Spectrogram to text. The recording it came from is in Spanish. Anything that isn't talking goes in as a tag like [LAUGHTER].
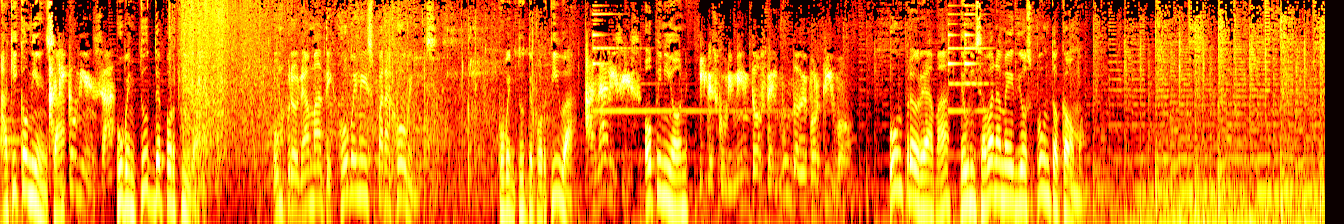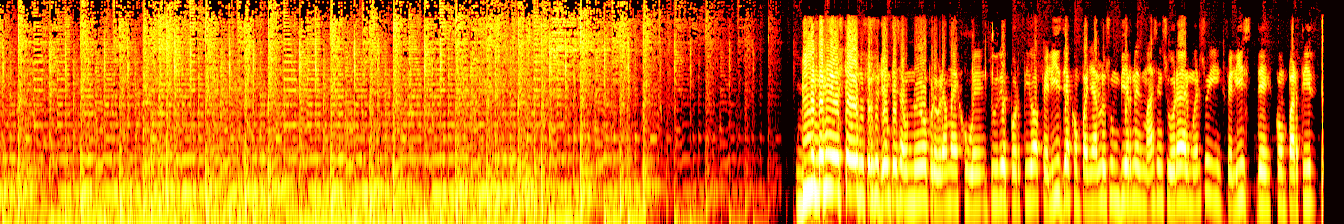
Aquí comienza, Juventud Deportiva. Un programa de jóvenes para jóvenes. Juventud Deportiva. Análisis. Opinión. Y descubrimientos del mundo deportivo. Un programa de unisabanamedios.com. Bienvenidos todos nuestros oyentes a un nuevo programa de Juventud Deportiva. Feliz de acompañarlos un viernes más en su hora de almuerzo y feliz de compartir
